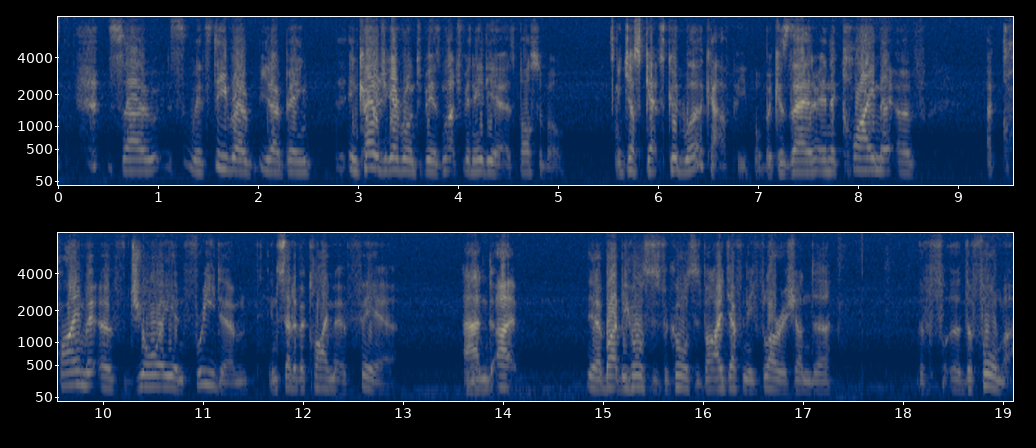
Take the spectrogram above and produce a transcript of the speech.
so with Steve Roe, you know, being encouraging everyone to be as much of an idiot as possible, it just gets good work out of people because they're in a climate of a climate of joy and freedom instead of a climate of fear. And I, yeah, it might be horses for courses, but I definitely flourish under the the former.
